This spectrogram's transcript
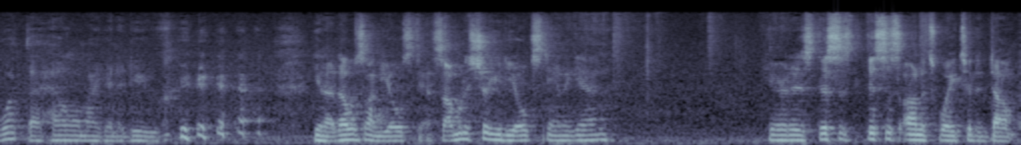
what the hell am I going to do? You know that was on the old stand. So I'm going to show you the old stand again. Here it is. This is this is on its way to the dump.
